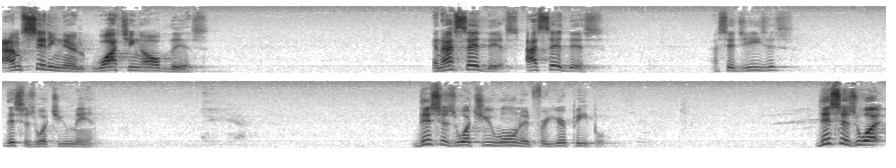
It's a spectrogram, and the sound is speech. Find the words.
I'm sitting there watching all this. And I said this, I said this. I said, Jesus, this is what you meant. This is what you wanted for your people. This is what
